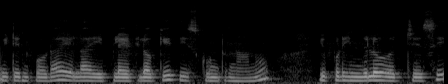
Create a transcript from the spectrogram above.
వీటిని కూడా ఇలా ఈ ప్లేట్లోకి తీసుకుంటున్నాను. ఇప్పుడు ఇందులో వచ్చేసి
